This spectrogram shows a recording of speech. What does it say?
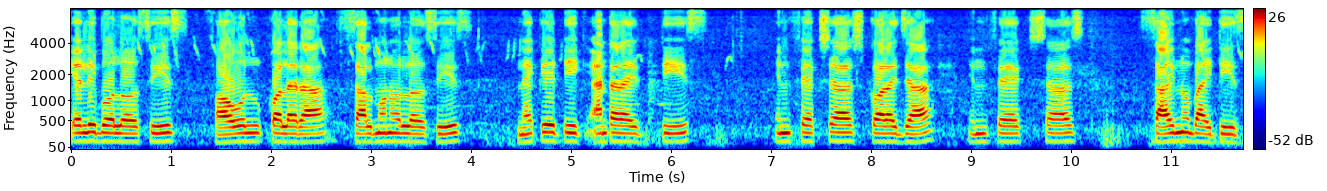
colibacillosis, fowl cholera, salmonellosis necrotic enteritis, infectious coryza, infectious synovitis.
